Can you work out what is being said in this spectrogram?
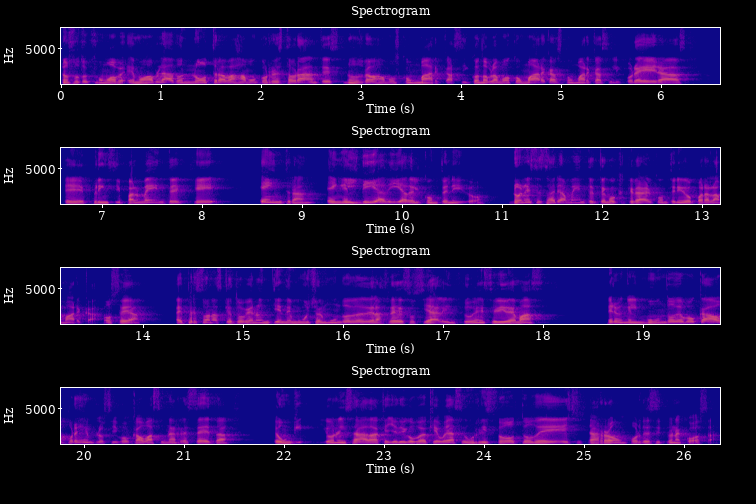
Nosotros, como hemos hablado, no trabajamos con restaurantes, nosotros trabajamos con marcas. Y cuando hablamos con marcas, con marcas licoreras, eh, principalmente, que entran en el día a día del contenido. No necesariamente tengo que crear el contenido para la marca. O sea, hay personas que todavía no entienden mucho el mundo de, de las redes sociales, influencer y demás, pero en el mundo de Bocao, por ejemplo, si Bocao hace una receta un gui- guionizada, que yo digo, "Bueno, que voy a hacer un risotto de chicharrón, por decirte una cosa.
